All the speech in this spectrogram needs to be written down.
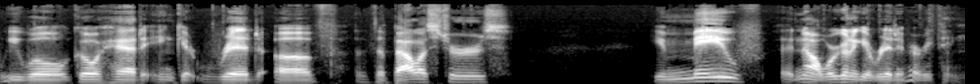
we will go ahead and get rid of the balusters. You may, no, we're going to get rid of everything.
